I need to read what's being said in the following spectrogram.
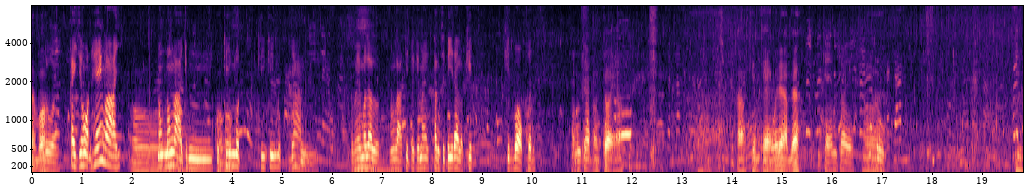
น่ะบ่โดยไก่สิหอดแห้งหลายโอ้น้องน้องหลาจนคนขี่รถขี่ขี่รถย่าน แต่ไปมาแล้วน้องหลาคิดไปแค่ไหมตั้งสติได้หรอคิดคิดบอกเพิ่นแต่น้องจ้อยน้องจ้อยเนาะเอาเข้มแข็งไว้เด้อครับเด้อ แข็งจ้อยสู้อาจารย์อืม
